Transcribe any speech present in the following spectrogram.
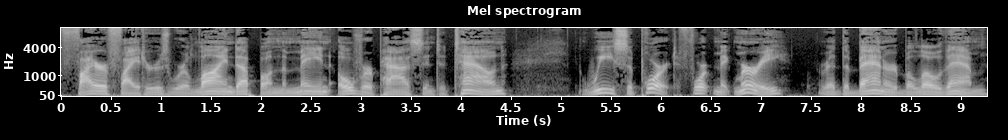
Firefighters were lined up on the main overpass into town. We support Fort McMurray, read the banner below them.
